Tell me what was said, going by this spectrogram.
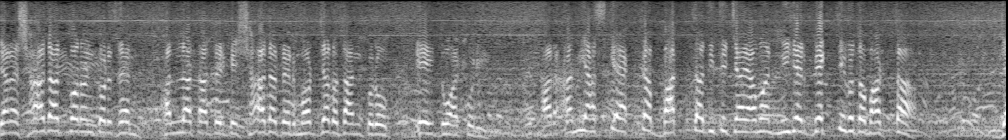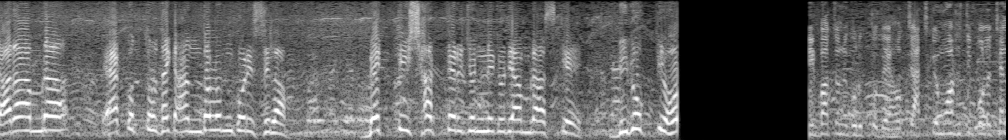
যারা শাহাদাত বরণ করেছেন, আল্লাহ তাদেরকে শাহাদাতের মর্যাদা দান করুক, এই দোয়া করি। আর আমি আজকে একটা বার্তা দিতে চাই আমার নিজের ব্যক্তিগত বার্তা। যারা আমরা একত্র থেকে আন্দোলন করেছিলাম, ব্যক্তি স্বার্থের জন্য যদি আমরা আজকে বিভক্তি নির্বাচনে গুরুত্ব দেওয়া হচ্ছে। আজকে মহাসচিব বলেছেন,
